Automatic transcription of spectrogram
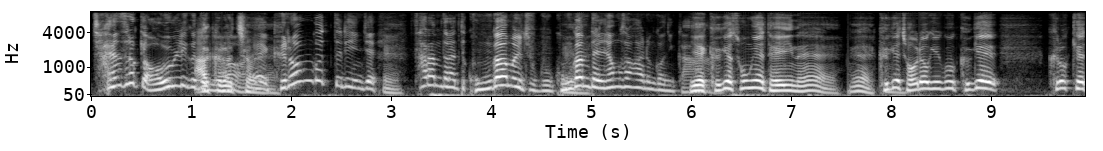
자연스럽게 어울리거든요. 아, 그렇죠. 예, 예. 그런 것들이 이제 예. 사람들한테 공감을 주고 공감대를 형성하는 거니까. 예, 그게 송의 대인의 예, 음. 그게 저력이고 그게 그렇게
